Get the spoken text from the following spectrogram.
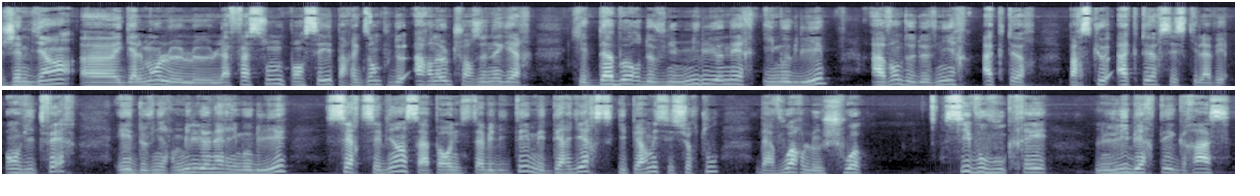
J'aime bien euh, également la façon de penser, par exemple, de Arnold Schwarzenegger, qui est d'abord devenu millionnaire immobilier avant de devenir acteur. Parce que acteur, c'est ce qu'il avait envie de faire, et devenir millionnaire immobilier, certes c'est bien, ça apporte une stabilité, mais derrière, ce qui permet, c'est surtout d'avoir le choix. Si vous vous créez une liberté grâce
